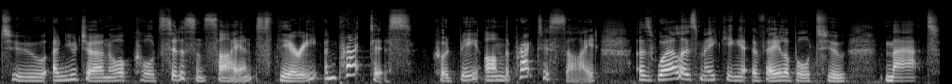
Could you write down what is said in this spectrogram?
to a new journal called Citizen Science Theory and Practice. Could be on the practice side, as well as making it available to Matt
